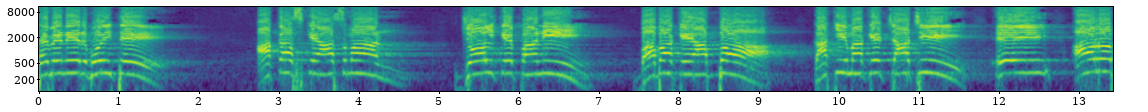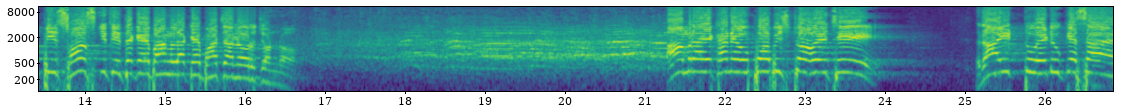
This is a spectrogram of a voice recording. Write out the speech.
সেভেনের বইতে আকাশকে আসমান, জলকে পানি, বাবাকে আব্বা, কাকিমাকে চাচি, এই আরবি সংস্কৃতি থেকে বাংলাকে বাঁচানোর জন্য। আমরা এখানে উপবিষ্ট হয়েছি। রাইট টু এডুকেশন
